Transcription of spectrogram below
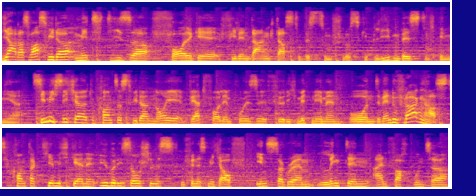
Ja, das war's wieder mit dieser Folge. Vielen Dank, dass du bis zum Schluss geblieben bist. Ich bin mir ziemlich sicher, du konntest wieder neue wertvolle Impulse für dich mitnehmen. Und wenn du Fragen hast, kontaktiere mich gerne über die Socials. Du findest mich auf Instagram, LinkedIn, einfach unter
